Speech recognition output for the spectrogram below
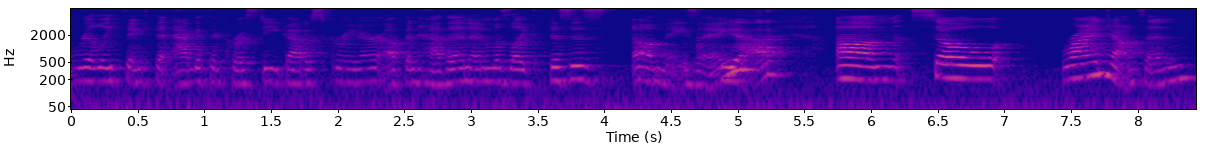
really think that Agatha Christie got a screener up in heaven and was like, "This is amazing." yeah. Um. So Rian Johnson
